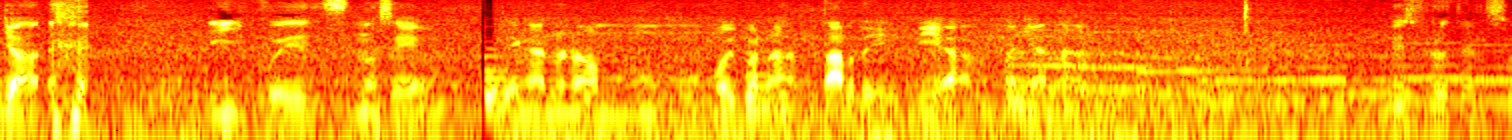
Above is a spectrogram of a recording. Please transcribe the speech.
Ya. y pues, no sé, tengan una muy buena tarde, día, mañana. Disfruten su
